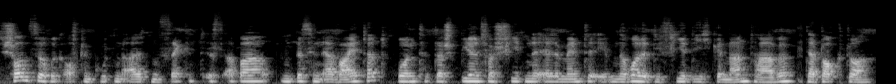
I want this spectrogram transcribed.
schon zurück auf den guten alten Sackett, ist aber ein bisschen erweitert und da spielen verschiedene Elemente eben eine Rolle. Die vier, die ich genannt habe. Der Doktor,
